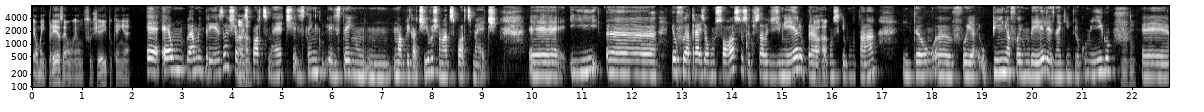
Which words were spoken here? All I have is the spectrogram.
É uma empresa? É um, é um sujeito? Quem é? É, é, um, é uma empresa, chama uhum. SportsMatch, eles têm, eles têm um, um, um aplicativo chamado SportsMatch, é, e uh, eu fui atrás de alguns sócios, eu precisava de dinheiro para uhum. conseguir montar, então, uh, foi o Pinha foi um deles, né, que entrou comigo. Uhum. É,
